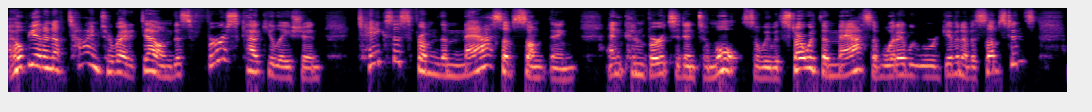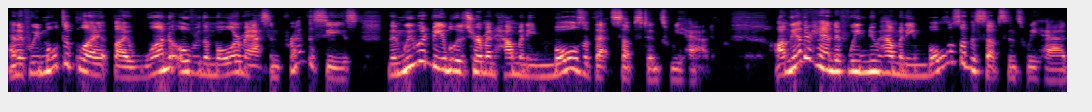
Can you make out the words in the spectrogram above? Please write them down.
I hope you had enough time to write it down. This first calculation takes us from the mass of something and converts it into moles. So we would start with the mass of whatever we were given of a substance, and if we multiply it by 1 over the molar mass in parentheses, then we would be able to determine how many moles of that substance we had. On the other hand, if we knew how many moles of a substance we had,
